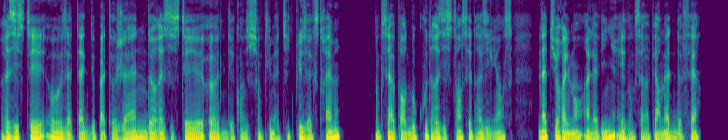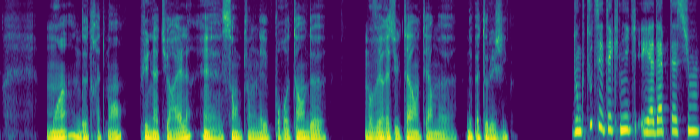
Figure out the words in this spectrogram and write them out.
résister aux attaques de pathogènes, de résister à euh, des conditions climatiques plus extrêmes donc ça apporte beaucoup de résistance et de résilience naturellement à la vigne et donc ça va permettre de faire moins de traitements plus naturels euh, sans qu'on ait pour autant de mauvais résultats en termes euh, de pathologie. Donc toutes ces techniques et adaptations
